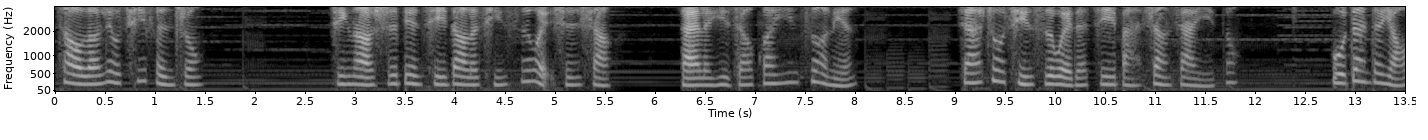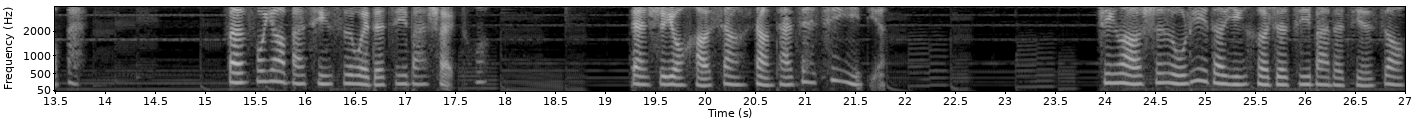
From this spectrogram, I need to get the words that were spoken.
操了六七分钟，金老师便骑到了秦思伟身上，来了一招观音坐莲，夹住秦思伟的鸡巴上下移动，不断的摇摆，反复要把秦思维的鸡巴甩脱，但是又好像让他再近一点。金老师努力的迎合着鸡巴的节奏，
